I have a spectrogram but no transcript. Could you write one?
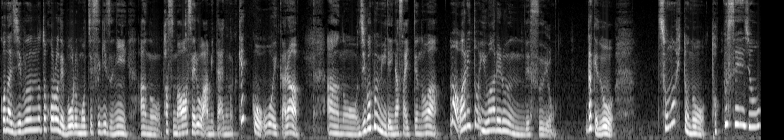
こんな自分のところでボール持ちすぎずにあのパス回せるわみたいなのが結構多いからあの地獄耳でいなさいっていうのはまあ割と言われるんですよ。だけどその人の特性上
